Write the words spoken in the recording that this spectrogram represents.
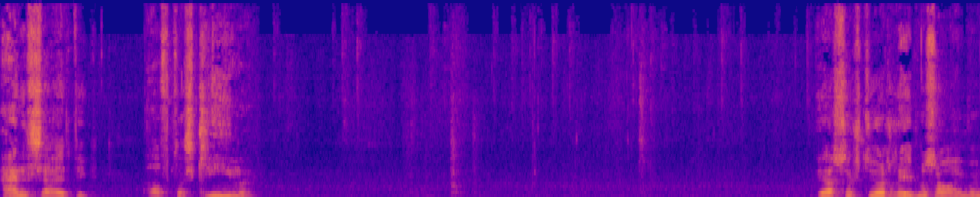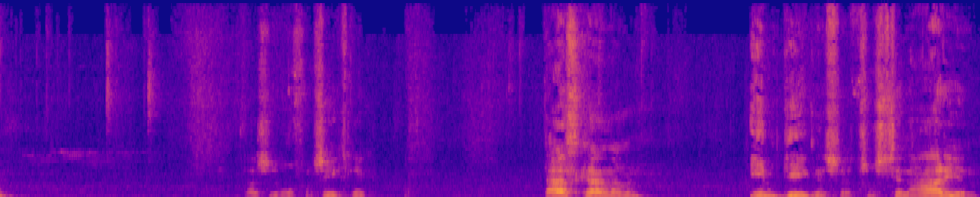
einseitig auf das Klima. Er zerstört Lebensräume, das ist offensichtlich. Das kann man im Gegensatz zu Szenarien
